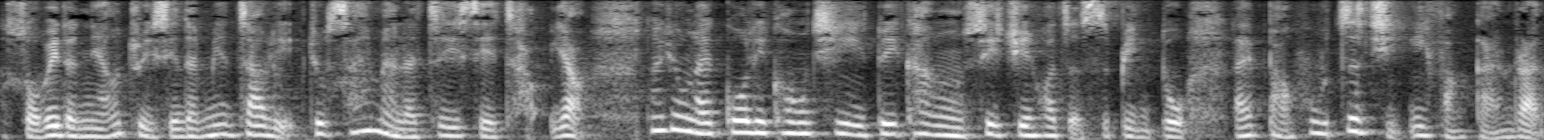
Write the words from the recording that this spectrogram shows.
所谓的鸟嘴型的面罩里，就塞满了这一些草药，那用来过滤空气、对抗细菌或者是病毒，来保护自己预防感染。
